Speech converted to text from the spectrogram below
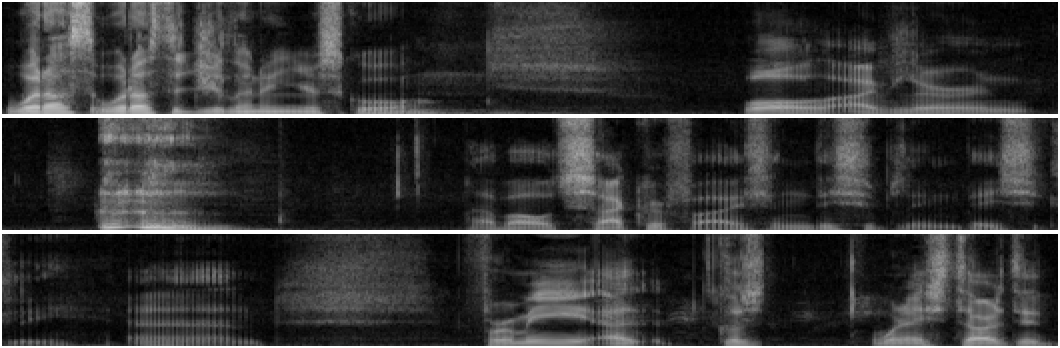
what else what else did you learn in your school? Well, I've learned about sacrifice and discipline, basically. And for me, because when I started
